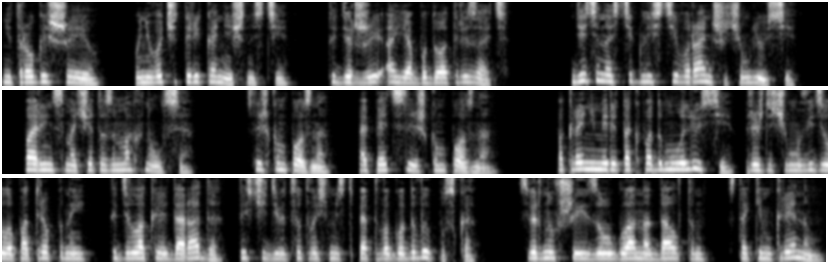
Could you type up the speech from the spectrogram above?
«Не трогай шею. У него четыре конечности. Ты держи, а я буду отрезать». Дети настигли Стива раньше, чем Люси. Парень с мачете замахнулся. Слишком поздно. Опять слишком поздно. По крайней мере, так подумала Люси, прежде чем увидела потрепанный Кадиллак Эльдорадо 1985 года выпуска, свернувший из-за угла на Далтон с таким креном,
